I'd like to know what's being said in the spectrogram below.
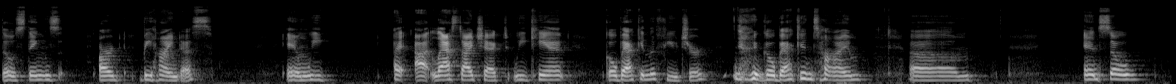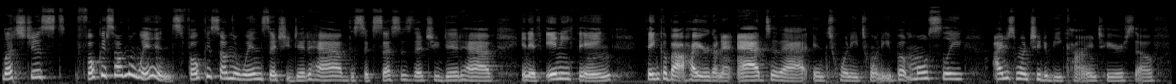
Those things are behind us. And we, I, I, last I checked, we can't go back in the future, go back in time. Um, and so let's just focus on the wins. Focus on the wins that you did have, the successes that you did have. And if anything, think about how you're going to add to that in 2020. But mostly, I just want you to be kind to yourself.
